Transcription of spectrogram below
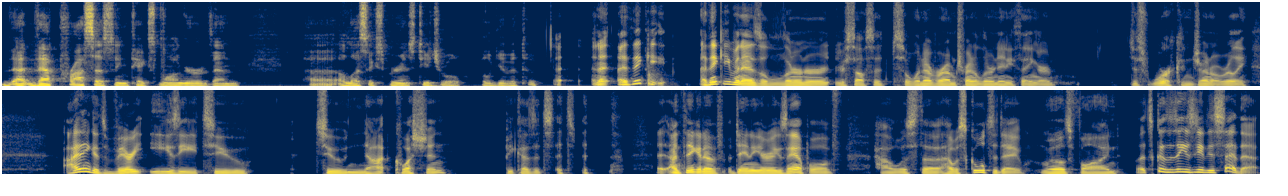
that that processing takes longer than uh, a less experienced teacher will will give it to. And I, I think I think even as a learner yourself, so, so whenever I'm trying to learn anything or just work in general, really, I think it's very easy to to not question because it's it's. It, I'm thinking of Danny, your example of how was the how was school today? Well, it's fine. It's because it's easy to say that,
